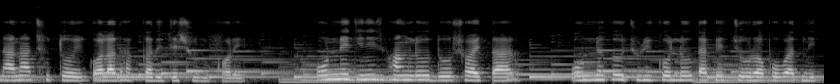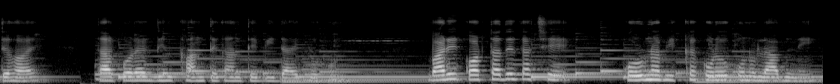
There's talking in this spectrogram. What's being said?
নানা ছুতোয় গলা ধাক্কা দিতে শুরু করে। অন্য জিনিস ভাঙলেও দোষ হয় তার, অন্য কেউ চুরি করলেও তাকে চোর অপবাদ নিতে হয়। তারপর একদিন কানতে কানতে বিদায় গ্রহণ। বাড়ির কর্তাদের কাছে করুণা ভিক্ষা করেও কোনো লাভ নেই।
